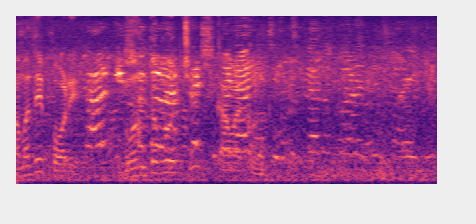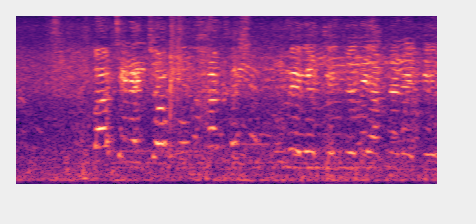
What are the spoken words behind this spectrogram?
আমাদের পরে গন্তব্য হচ্ছে কামারকুণ্ড। চোখ হাত পা সব গেছে, যদি আপনারা কেউ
